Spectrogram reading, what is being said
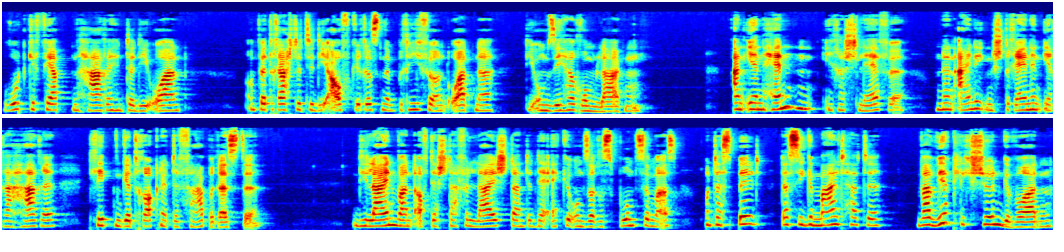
rot gefärbten Haare hinter die Ohren und betrachtete die aufgerissenen Briefe und Ordner, die um sie herumlagen. An ihren Händen, ihrer Schläfe und an einigen Strähnen ihrer Haare klebten getrocknete Farbreste. Die Leinwand auf der Staffelei stand in der Ecke unseres Wohnzimmers, und das Bild, das sie gemalt hatte, war wirklich schön geworden.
